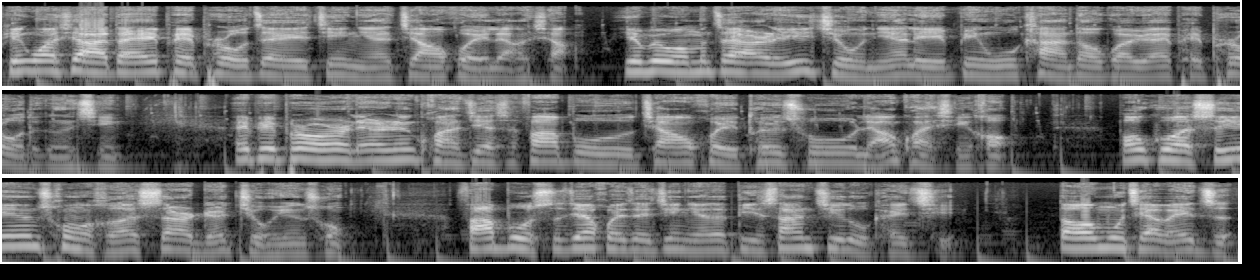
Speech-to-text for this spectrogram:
苹果下一代 iPad Pro 在今年将会亮相。因为我们在2019年里并无看到关于 iPad Pro 的更新，iPad Pro 2020款届时发布将会推出两款型号，包括11英寸和12.9英寸，发布时间会在今年的第三季度开启。到目前为止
